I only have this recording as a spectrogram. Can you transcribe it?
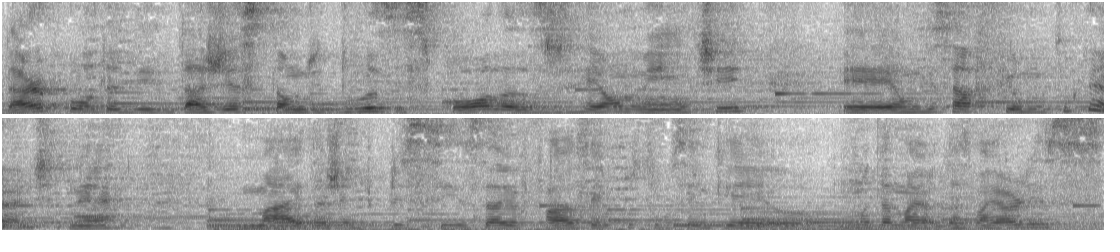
Dar conta de, da gestão de duas escolas realmente é um desafio muito grande, né? Mas a gente precisa, eu faço, sempre costumo dizer que uma das maiores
